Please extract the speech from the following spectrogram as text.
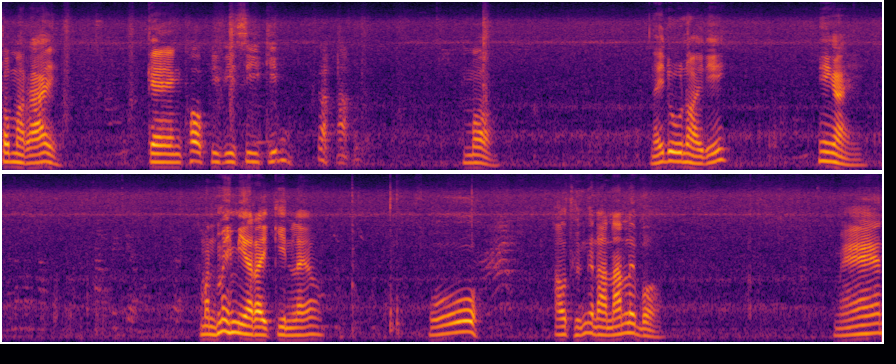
ต้มอะไร แกงท่อ PVC กินหม้อไหนดูหน่อยดิ นี่ไง มันไม่มีอะไรกินแล้ว โอ้ เอาถึงขนาดนั้นเลยบอกแมน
